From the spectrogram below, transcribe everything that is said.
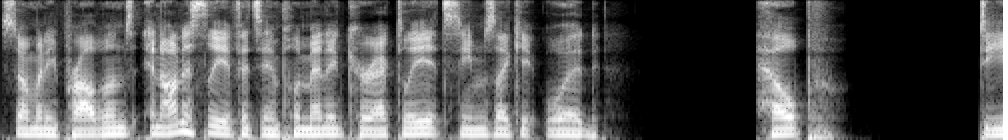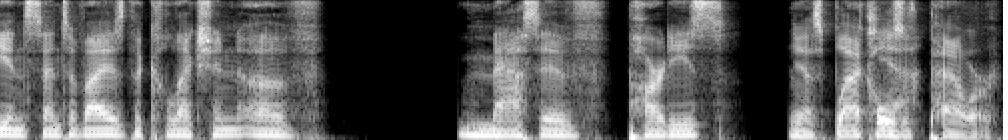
so many problems. And honestly, if it's implemented correctly, it seems like it would help de-incentivize the collection of massive parties. Yes, black holes Yeah. of power.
